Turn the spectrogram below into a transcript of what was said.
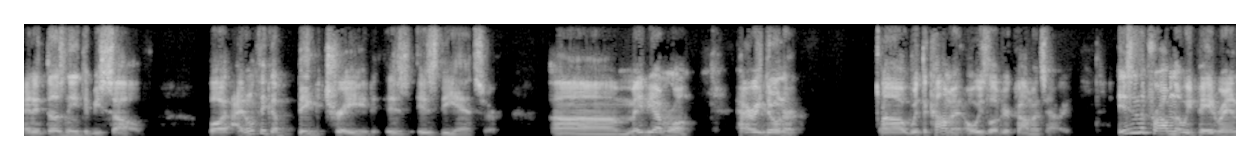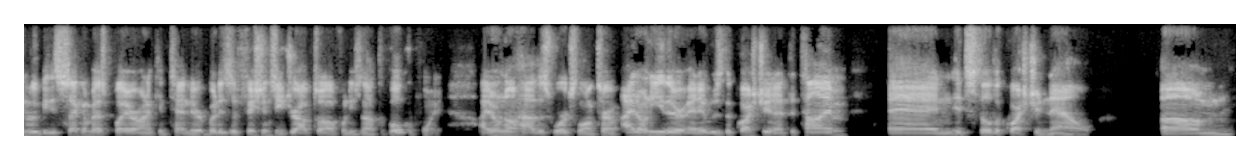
and it does need to be solved. But I don't think a big trade is is the answer. Um, maybe I'm wrong. Harry Donor uh, with the comment. Always love your comments, Harry. Isn't the problem that we paid Randle to be the second best player on a contender, but his efficiency drops off when he's not the focal point? I don't know how this works long term. I don't either, and it was the question at the time and it's still the question now. Um,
